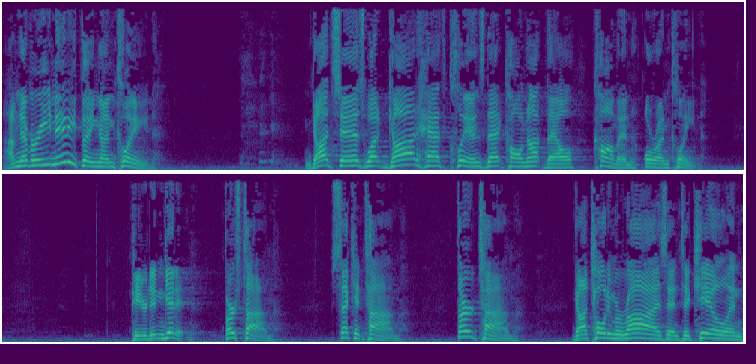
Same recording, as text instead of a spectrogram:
I've never eaten anything unclean. God says, What God hath cleansed, that call not thou common or unclean. Peter didn't get it. First time, second time, third time. God told him arise and to kill and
